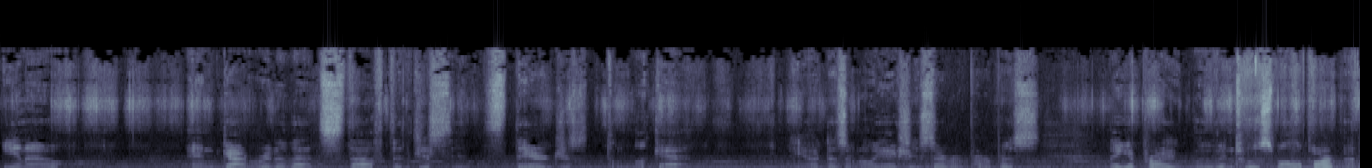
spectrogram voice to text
you know and got rid of that stuff that just it's there just to look at. You know it doesn't really actually serve a purpose. They could probably move into a small apartment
